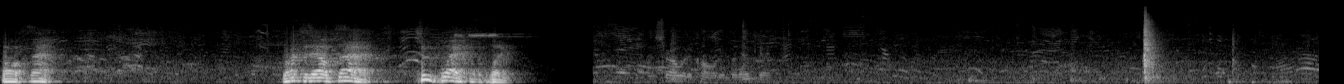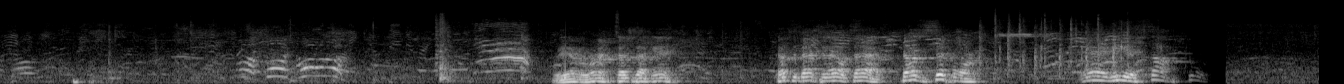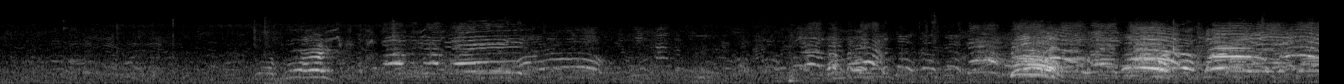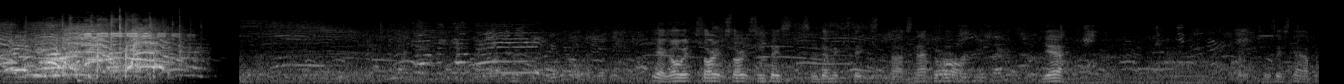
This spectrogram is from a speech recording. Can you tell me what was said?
Ball snap. Run to the outside. Two flags on the play. Not sure I would have called it, but okay. We have a run. Cuts back in. Cuts it back to the outside. Tries to stiff arm. And he is stopped Start it. Start it. They, since they, make, they uh, snap the ball. Yeah. Since they snap.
